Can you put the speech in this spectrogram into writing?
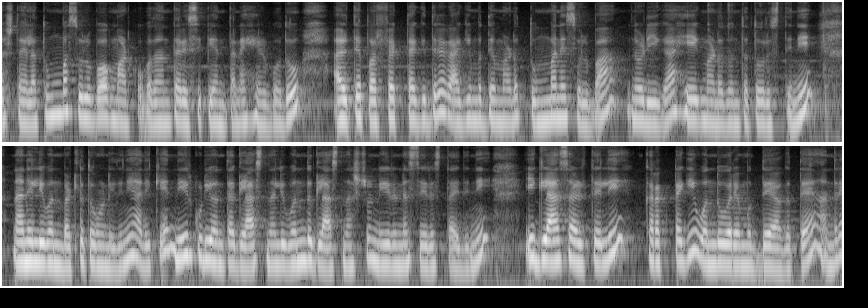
ಕಷ್ಟ ಇಲ್ಲ. ತುಂಬ ಸುಲಭವಾಗಿ ಮಾಡ್ಕೋಬೋದಂಥ ರೆಸಿಪಿ ಅಂತಲೇ ಹೇಳ್ಬೋದು. ಅಳತೆ ಪರ್ಫೆಕ್ಟ್ ಆಗಿದ್ದರೆ ರಾಗಿ ಮುದ್ದೆ ಮಾಡೋದು ತುಂಬಾ ಸುಲಭ. ನೋಡಿ ಈಗ ಹೇಗೆ ಮಾಡೋದು ಅಂತ ತೋರಿಸ್ತೀನಿ. ನಾನಿಲ್ಲಿ ಒಂದು ಬಟ್ಲು ತೊಗೊಂಡಿದ್ದೀನಿ. ಅದಕ್ಕೆ ನೀರು ಕುಡಿಯುವಂಥ ಗ್ಲಾಸ್ನಲ್ಲಿ ಒಂದು ಗ್ಲಾಸ್ನಷ್ಟು ನೀರನ್ನು ಸೇರಿಸ್ತಾ ಇದ್ದೀನಿ. ಈ ಗ್ಲಾಸ್ ಅಳತೆಯಲ್ಲಿ ಕರೆಕ್ಟಾಗಿ ಒಂದೂವರೆ ಮುದ್ದೆ ಆಗುತ್ತೆ. ಅಂದರೆ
